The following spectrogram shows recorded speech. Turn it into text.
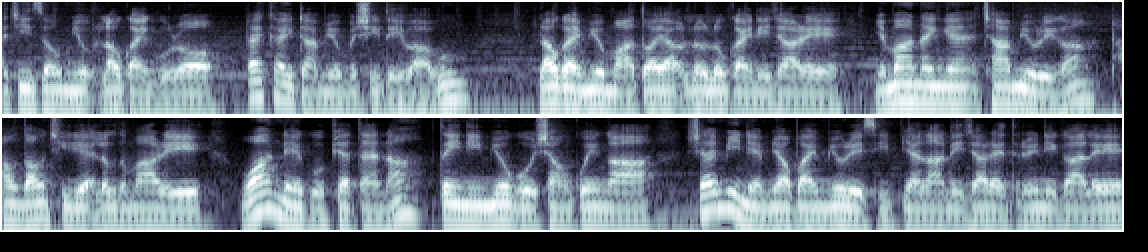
အကြီးဆုံးမြို့လောက်ကိုင်ကိုတော့တိုက်ခိုက်တာမျိုးမရှိသေးပါဘူး။ လောက်ကိုင်မြို့မှာတွားရောက်အလုပ်လုပ်ကိုင်နေကြတဲ့မြန်မာနိုင်ငံအခြားမြို့တွေကထောင်တောင်းချီတဲ့အလုပ်သမားတွေဝနယ်ကိုဖျက်တမ်းတာတိန်နီမြို့ကိုရှောင်ကွင်းကရှမ်းပြည်နယ်မြောက်ပိုင်းမြို့တွေစီပြန်လာနေကြတဲ့သတင်းတွေကလည်း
